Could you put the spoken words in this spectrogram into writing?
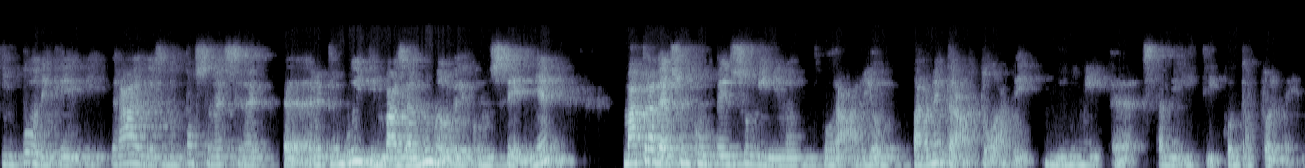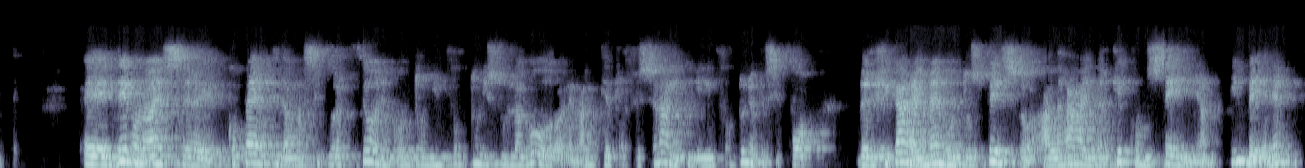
impone che i riders non possono essere eh, retribuiti in base al numero delle consegne, ma attraverso un compenso minimo orario parametrato a dei minimi eh, stabiliti contrattualmente. Eh, devono essere coperti da un'assicurazione contro gli infortuni sul lavoro, le malattie professionali, quindi l'infortunio che si può verificare, ahimè, molto spesso al rider che consegna il bene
